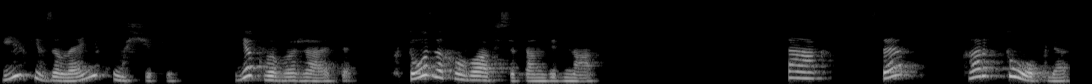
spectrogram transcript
тільки зелені кущики. Як ви вважаєте, хто заховався там від нас? Так, це картопля.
